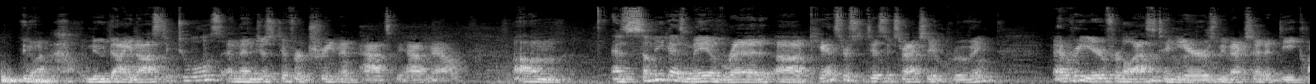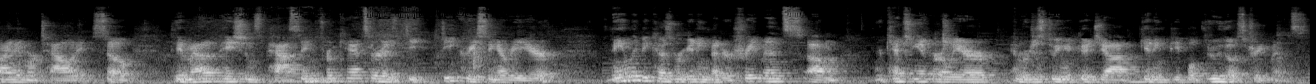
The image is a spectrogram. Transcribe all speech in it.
you know, new diagnostic tools, and then just different treatment paths we have now. Um, as some of you guys may have read, uh, cancer statistics are actually improving. Every year for the last 10 years, we've actually had a decline in mortality. So the amount of patients passing from cancer is de- decreasing every year, mainly because we're getting better treatments, um, we're catching it earlier, and we're just doing a good job getting people through those treatments.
